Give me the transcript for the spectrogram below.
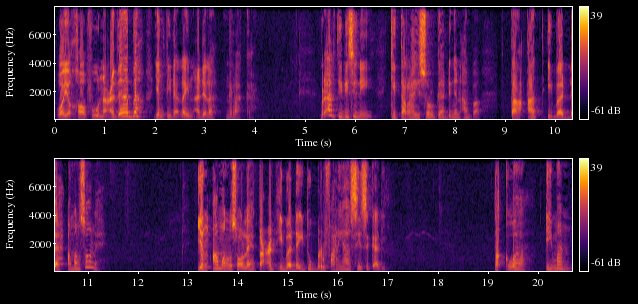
wa yakhafuna adzabah yang tidak lain adalah neraka. Berarti di sini kita raih surga dengan apa? Taat, ibadah, amal soleh. Yang amal soleh, taat, ibadah itu bervariasi sekali. Takwa, iman,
